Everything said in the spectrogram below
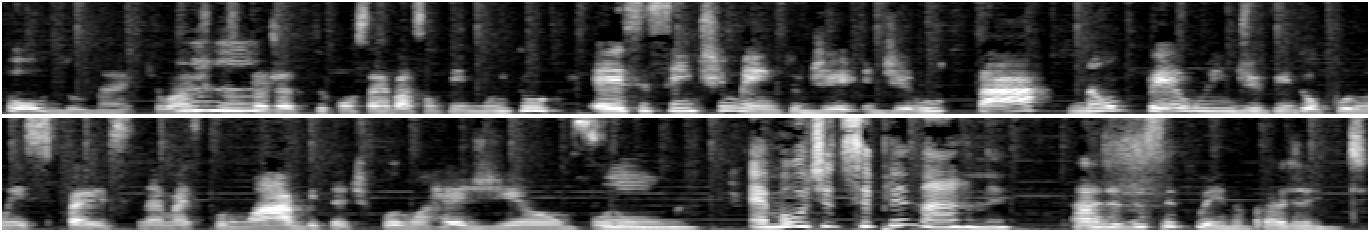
todo, né? Que eu acho uhum. que os uhum. projetos de conservação têm muito esse sentimento de, de lutar não pelo indivíduo ou por uma espécie, né? Mas por um habitat, por uma região, por Sim. um. É multidisciplinar, né? Haja disciplina pra gente.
